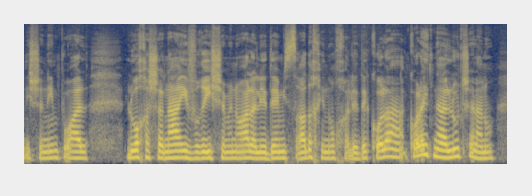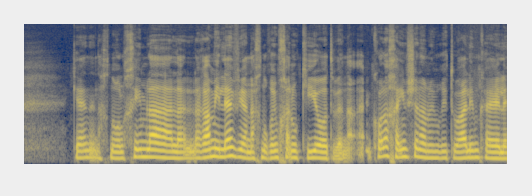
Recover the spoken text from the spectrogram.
נשענים פה על לוח השנה העברי שמנוהל על ידי משרד החינוך, על ידי כל, ה, כל ההתנהלות שלנו. כן, אנחנו הולכים ל, ל, לרמי לוי, אנחנו רואים חנוכיות, וכל החיים שלנו הם ריטואלים כאלה.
